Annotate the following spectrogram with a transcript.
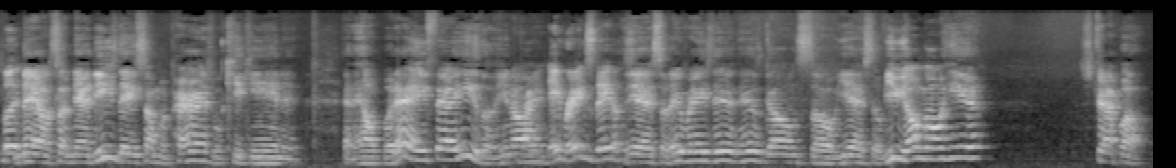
But now, so now these days, some of the parents will kick in and, and help, but that ain't fair either, you know. right, they raised theirs. Yeah, so they raised theirs and theirs gone. So yeah, so if you young on here, strap up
